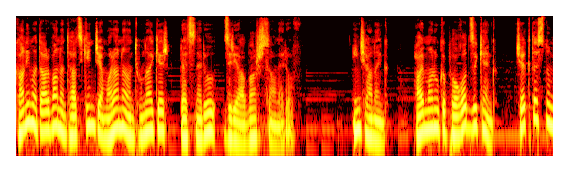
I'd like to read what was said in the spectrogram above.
քանի մտարվան ընթացքին ճեմարանը ընդունակ էր լեցնելու ձրիավարժ սաներով։ Ինչ անենք, հայմանուկը փողոց ձգենք, չեք տեսնում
